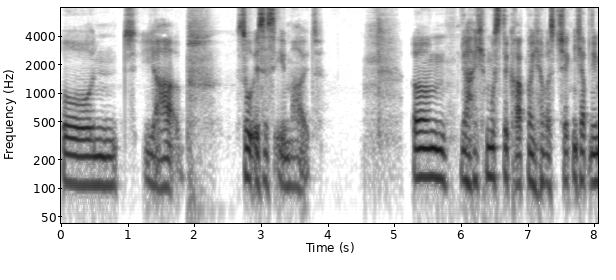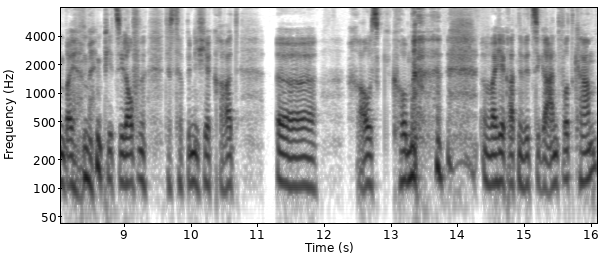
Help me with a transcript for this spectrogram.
und ja, pff, so ist es eben halt. Ähm, ja, ich musste gerade mal hier was checken. Ich habe nebenbei meinen PC laufen, deshalb bin ich hier gerade äh, rausgekommen, weil hier gerade eine witzige Antwort kam.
